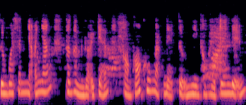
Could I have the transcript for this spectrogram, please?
xương quai xanh nhỏ nhắn, thân hình gợi cảm, còn có khuôn mặt đẹp tự nhiên không hề trang điểm.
